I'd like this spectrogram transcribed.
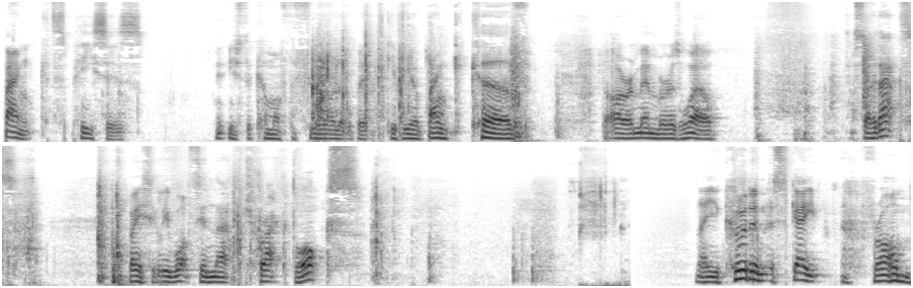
banked pieces it used to come off the floor a little bit to give you a bank curve that I remember as well. So that's basically what's in that track box. Now you couldn't escape from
